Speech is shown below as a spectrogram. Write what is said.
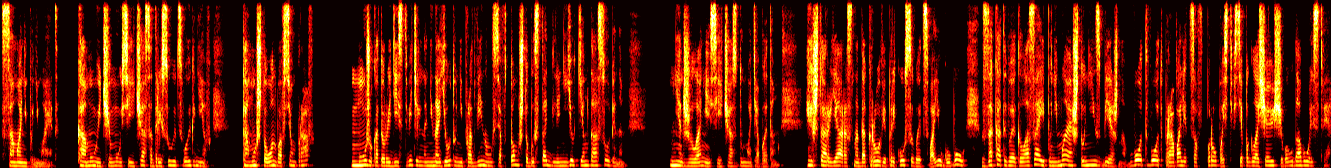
Сама не понимает, кому и чему сейчас адресует свой гнев. Тому, что он во всем прав? Мужу, который действительно ни на йоту не продвинулся в том, чтобы стать для нее кем-то особенным. Нет желания сейчас думать об этом. Иштар яростно до крови прикусывает свою губу, закатывая глаза и понимая, что неизбежно вот-вот провалится в пропасть всепоглощающего удовольствия.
